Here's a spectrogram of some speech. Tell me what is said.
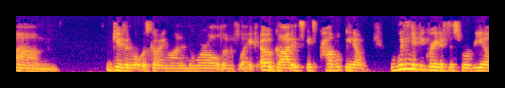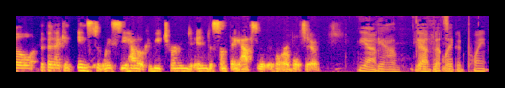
um, given what was going on in the world of like oh god it's it's probably you know wouldn't it be great if this were real but then i can instantly see how it could be turned into something absolutely horrible too Yeah. Yeah, Yeah, that's definitely. a good point.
